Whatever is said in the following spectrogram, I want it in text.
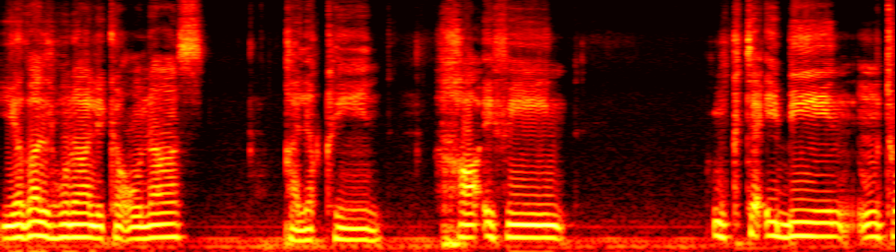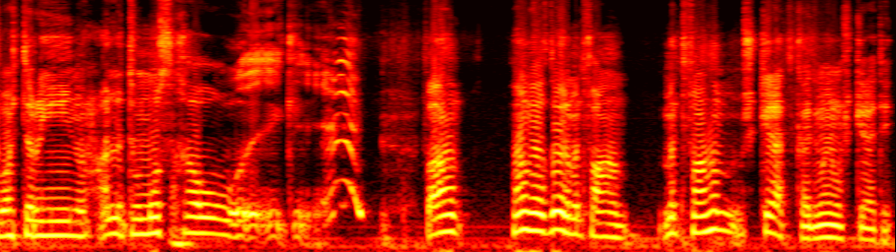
يظل هنالك أناس قلقين خائفين مكتئبين متوترين وحالتهم وسخة و... فاهم؟ فاهم قصدي ولا ما تفهم ما تفهم مشكلتك هذه ما هي مشكلتي.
